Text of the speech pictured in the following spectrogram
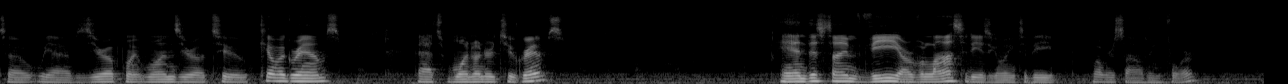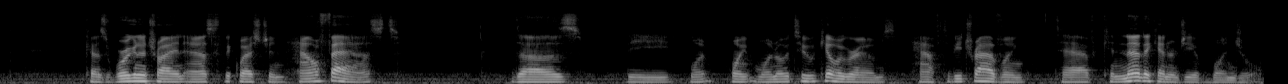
so we have 0.102 kilograms. That's 102 grams. And this time v, our velocity, is going to be what we're solving for. Because we're going to try and ask the question, how fast does the 1.102 kilograms have to be traveling to have kinetic energy of one joule?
